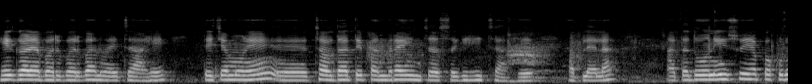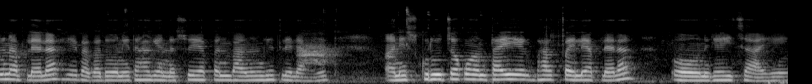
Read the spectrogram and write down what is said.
हे गळ्याबरोबर बनवायचं आहे. त्याच्यामुळे चौदा ते पंधरा इंच असं घ्यायचं आहे आपल्याला. आता दोन्ही सुया पकडून आपल्याला हे बघा दोन्ही धाग्यांना सुया पण बांधून घेतलेल्या आहेत. आणि स्क्रूचा कोणताही एक भाग पहिले आपल्याला ओवून घ्यायचा आहे.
